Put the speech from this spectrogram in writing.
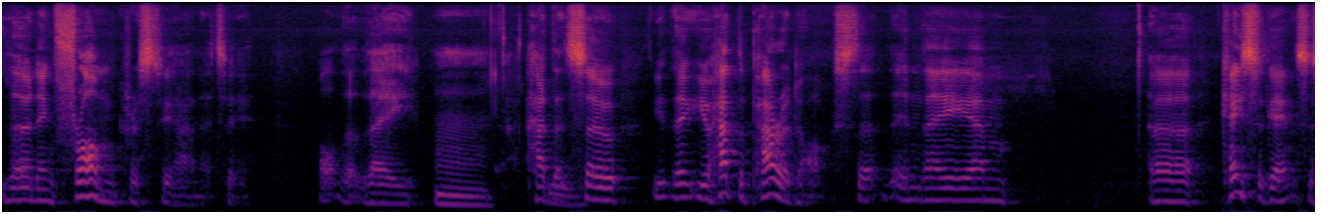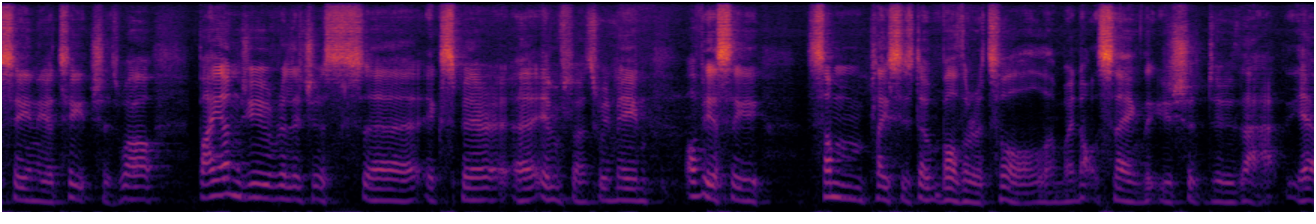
learning from Christianity, not that they had that. So you, they, you had the paradox that in the um, uh, case against the senior teachers, well, by undue religious uh, exper- uh, influence, we mean obviously some places don't bother at all, and we're not saying that you should do that. Yeah,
